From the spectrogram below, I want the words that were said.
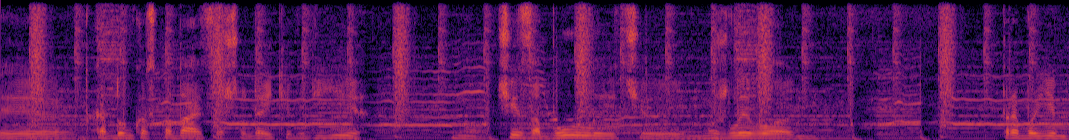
Е, Така думка складається, що деякі водії ну, чи забули, чи можливо треба їм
